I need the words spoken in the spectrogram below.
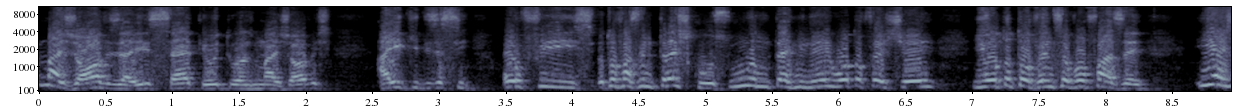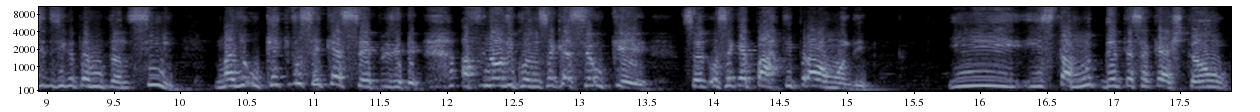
mais jovens aí, sete, oito anos mais jovens, aí que diz assim, eu fiz, eu estou fazendo três cursos, um eu não terminei, o outro eu fechei, e outro eu estou vendo se eu vou fazer. E a gente fica perguntando, sim, mas o que é que você quer ser, presidente? Afinal de contas, você quer ser o quê? Você quer partir para onde? E isso está muito dentro dessa questão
